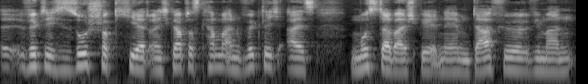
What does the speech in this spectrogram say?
äh, wirklich so schockiert und ich glaube, das kann man wirklich als Musterbeispiel nehmen dafür, wie man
